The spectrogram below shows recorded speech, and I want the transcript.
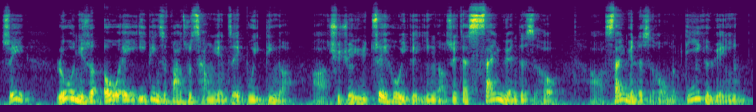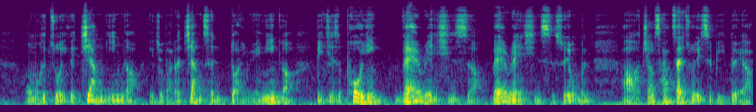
所以。如果你说 o a 一定是发出长元，这也不一定啊，啊，取决于最后一个音啊。所以在三元的时候，啊，三元的时候，我们第一个元音我们会做一个降音啊，也就把它降成短元音啊，并且是破音 variant 形式啊，variant 形式。所以我们啊交叉再做一次比对啊，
